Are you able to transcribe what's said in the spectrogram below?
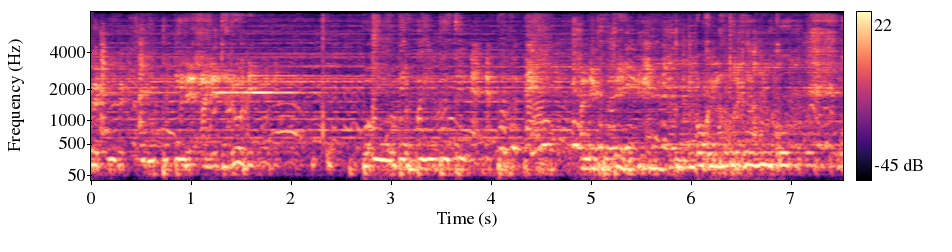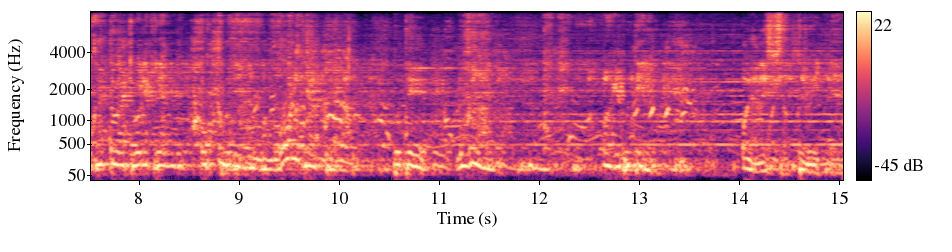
අනේ අනේ දරුවනේ. අනේ පුතේ. ඔක නතර කරන්නකෝ. මොකක්ද ඔයාට ඕනේ කියන්නේ? ඔක්කොම දෙන්න මම ඕන දෙයක් පුතේ මොකද මගේ පුතේ. ඔයා නිශ්ශබ්ද වෙන්නේ.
